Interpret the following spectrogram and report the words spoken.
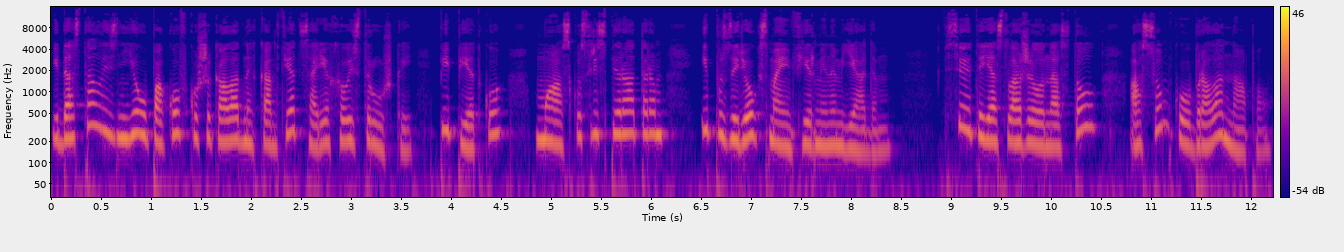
и достала из нее упаковку шоколадных конфет с ореховой стружкой, пипетку, маску с респиратором и пузырек с моим фирменным ядом. Все это я сложила на стол, а сумку убрала на пол.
